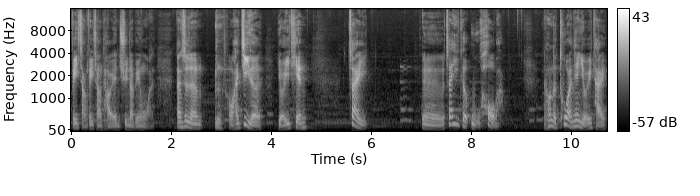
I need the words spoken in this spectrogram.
非常非常讨厌去那边玩，但是呢，我还记得有一天在呃，在一个午后吧，然后呢，突然间有一台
